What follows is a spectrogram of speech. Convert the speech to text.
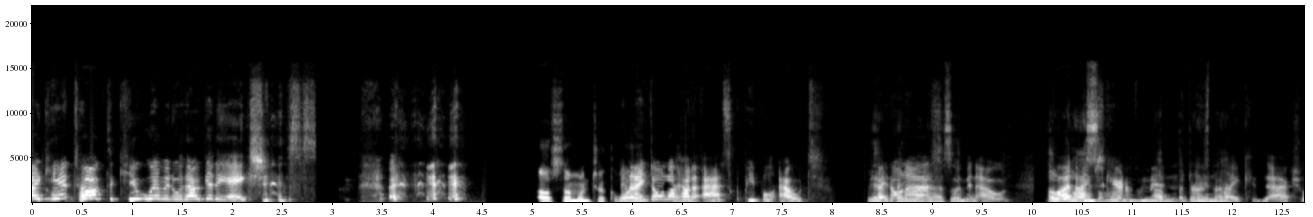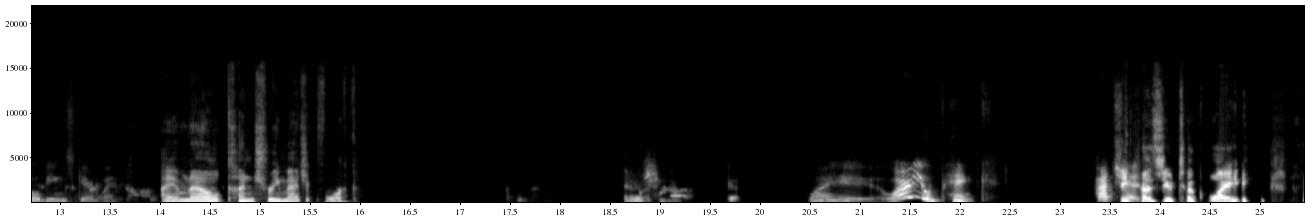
I can't talk to cute women without getting anxious. Oh, someone took and. I don't know how to ask people out. yeah, I don't ask has it. women out. Oh, but I'm someone. scared of Oh, men Adurna's in back. like the actual being scared way. I am now country magic fork. And Why why are you pink? Hatchet. Because you took white.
